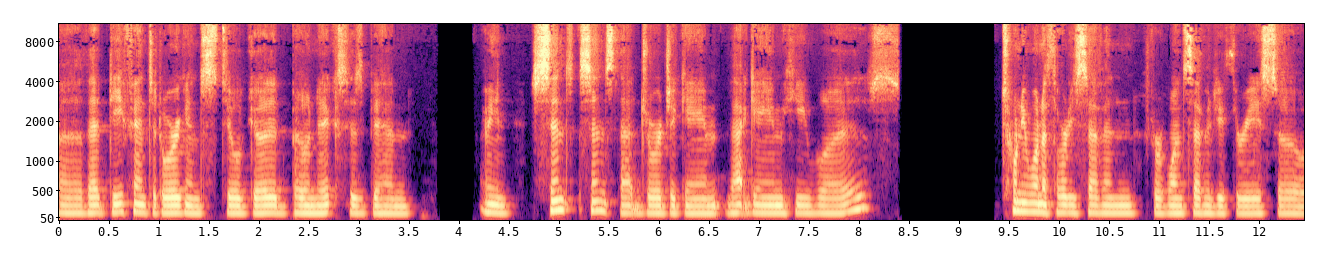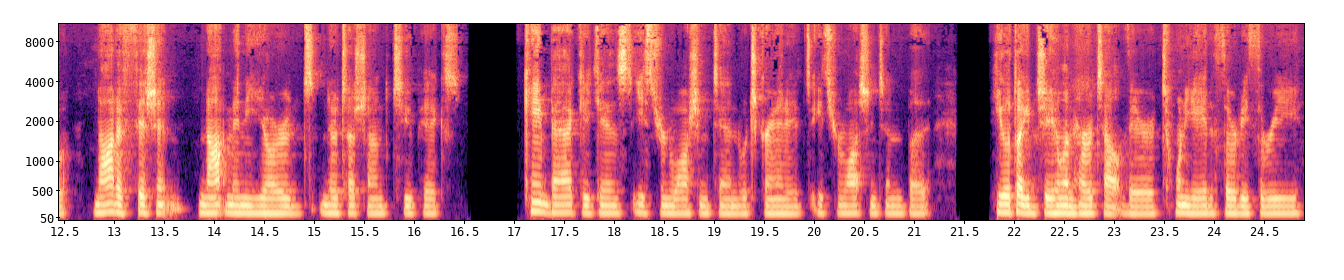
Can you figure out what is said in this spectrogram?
uh, that defense at Oregon's still good. Bo Nix has been, I mean, since since that Georgia game, that game he was twenty-one to thirty-seven for one seventy-three. So not efficient, not many yards, no touchdown, two picks. Came back against Eastern Washington, which granted it's Eastern Washington, but he looked like Jalen Hurts out there, twenty-eight to thirty-three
